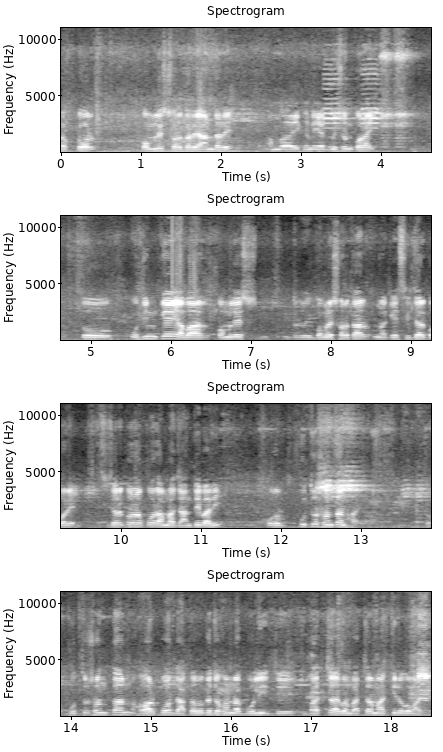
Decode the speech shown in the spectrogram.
ডক্টর কমলেশ সরকারের আন্ডারে আমরা এখানে অ্যাডমিশন করাই। তো ওদিনকে আবার কমলেশ কমলেশ সরকার ওনাকে সিজার করে। সিজার করার পর আমরা জানতে পারি ওর পুত্র সন্তান হয়। তো পুত্র সন্তান হওয়ার পর ডাক্তারবাবুকে যখন আমরা বলি যে বাচ্চা এবং বাচ্চার মা কীরকম আছে,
